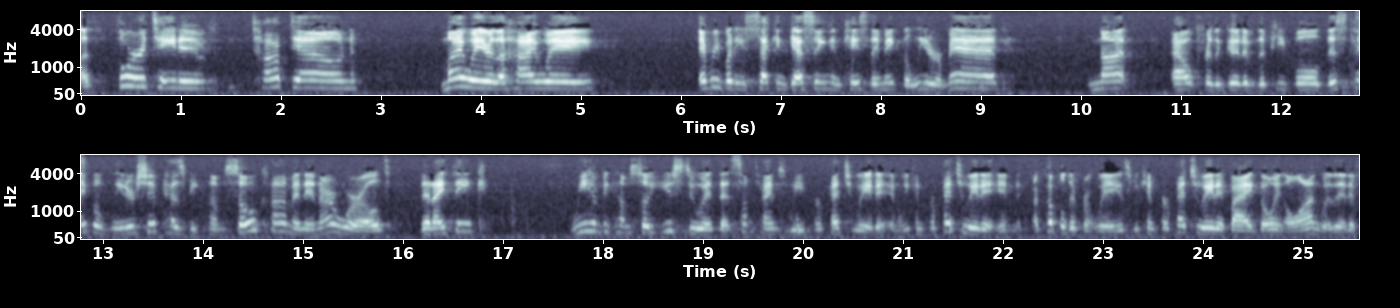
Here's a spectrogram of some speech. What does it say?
authoritative, top down, my way or the highway, everybody's second guessing in case they make the leader mad, not out for the good of the people. This type of leadership has become so common in our world that I think we have become so used to it that sometimes we perpetuate it and we can perpetuate it in a couple different ways we can perpetuate it by going along with it if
